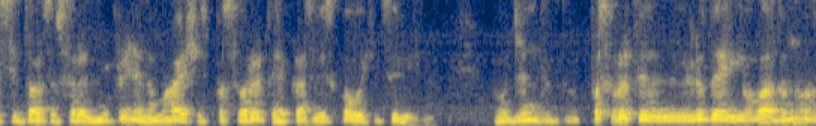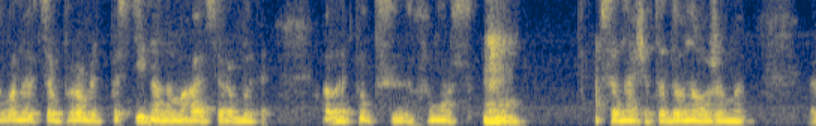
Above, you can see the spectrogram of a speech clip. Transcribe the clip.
ситуацію всередині країни, намагаючись посварити якраз військових і цивільних. От для посварити людей і владу, ну вони це роблять постійно, намагаються робити. Але тут в нас все начебто давно вже ми е,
